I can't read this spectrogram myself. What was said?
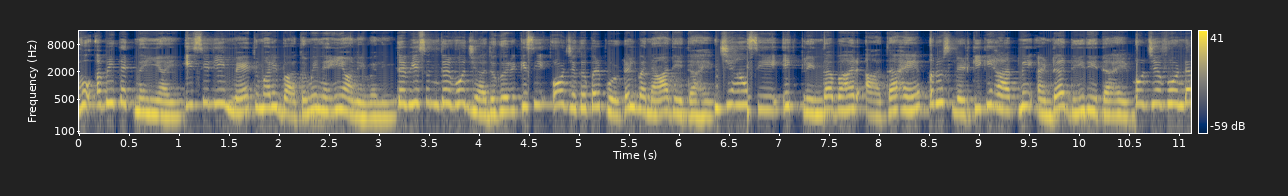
वो अभी तक नहीं आई। इसीलिए मैं तुम्हारी बातों में नहीं आने वाली। तब ये सुनकर वो जादूगर किसी और जगह पर पोर्टल बना देता है, जहाँ से एक परिंदा बाहर आता है और उस लड़की के हाथ में अंडा दे देता है। और जब वो अंडा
